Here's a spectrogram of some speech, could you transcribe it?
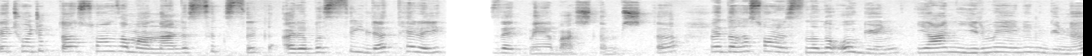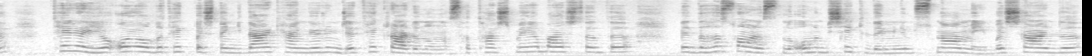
Ve çocuk da son zamanlarda sık sık arabasıyla Tera'yı etmeye başlamıştı. Ve daha sonrasında da o gün yani 20 Eylül günü Tera'yı o yolda tek başına giderken görünce tekrardan ona sataşmaya başladı ve daha sonrasında onu bir şekilde minibüsüne almayı başardı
